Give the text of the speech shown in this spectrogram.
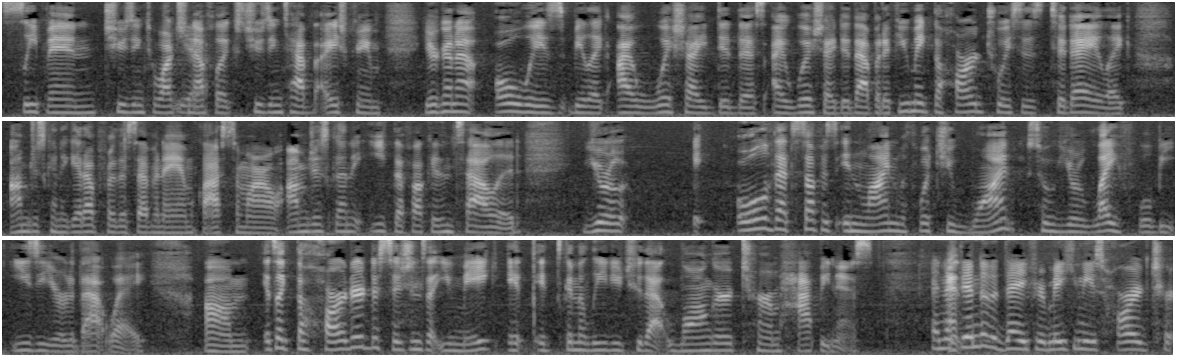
sleep in, choosing to watch Yeah. Netflix, choosing to have the ice cream, you're gonna always be like, I wish I did this, I wish I did that. But if you make the hard choices today, like, I'm just gonna get up for the 7 a.m. class tomorrow, I'm just gonna eat the fucking salad, you're all of that stuff is in line with what you want, so your life will be easier that way. Um, it's like the harder decisions that you make, it, it's gonna lead you to that longer term happiness. And at And- the end of the day, if you're making these hard cho-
